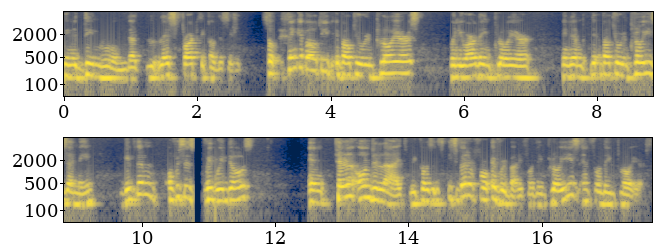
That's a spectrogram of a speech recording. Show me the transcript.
in a dim room, that less practical decisions. So think about it about your employers when you are the employer, and about your employees. I mean, give them offices with windows and turn on the light because it's, it's better for everybody, for the employees and for the employers.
